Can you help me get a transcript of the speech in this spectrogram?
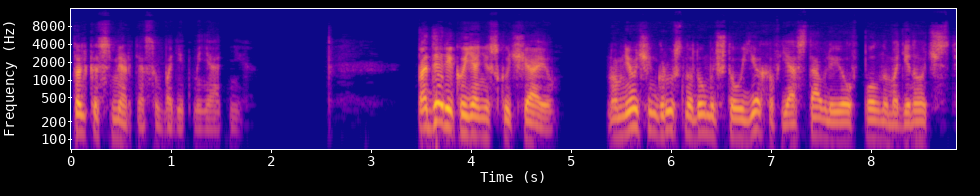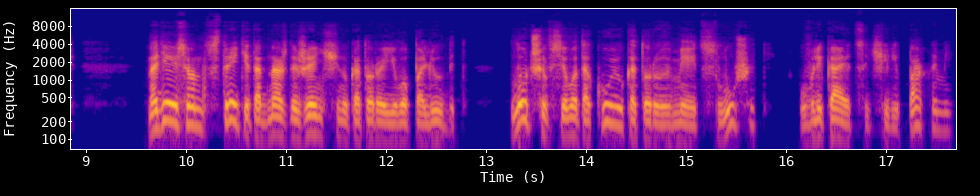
только смерть освободит меня от них. По Дереку я не скучаю, но мне очень грустно думать, что, уехав, я оставлю его в полном одиночестве. Надеюсь, он встретит однажды женщину, которая его полюбит. Лучше всего такую, которая умеет слушать, увлекается черепахами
